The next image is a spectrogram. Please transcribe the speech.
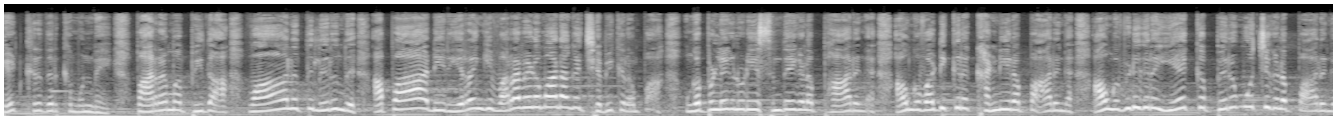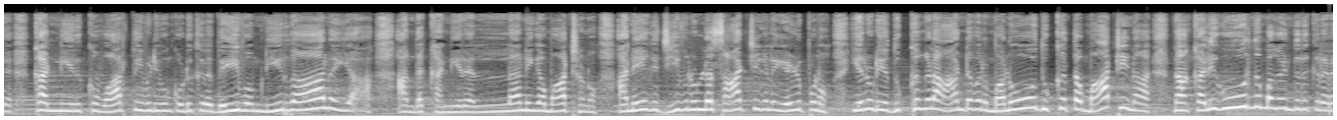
கேட்கிறதற்கு முன்பே பரம பிதா வானத்தில் இருந்து அப்பா நீர் இறங்கி வர நாங்கள் நாங்க செபிக்கிறோம்ப்பா. உங்க பிள்ளைகளுடைய சிந்தைகளை பாருங்க. அவங்க வடிக்கிற கண்ணீரை பாருங்க. அவங்க விடுகிற ஏக்க பெருமூச்சுகளை பாருங்க. கண்ணீருக்கும் வார்த்தை வடிவம் கொடுக்கிற தெய்வம் நீர்தான் ஐயா அந்த கண்ணீரெல்லாம் நீங்க மாற்றணும். அநேக ஜீவனுள்ள சாட்சிகளை எழுப்பணும். என்னுடைய துக்கங்களை ஆண்டவர் மனோ துக்கத்தை மாற்றினார். நான் கழிகூர்ந்து மகிழ்ந்திருக்கிற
